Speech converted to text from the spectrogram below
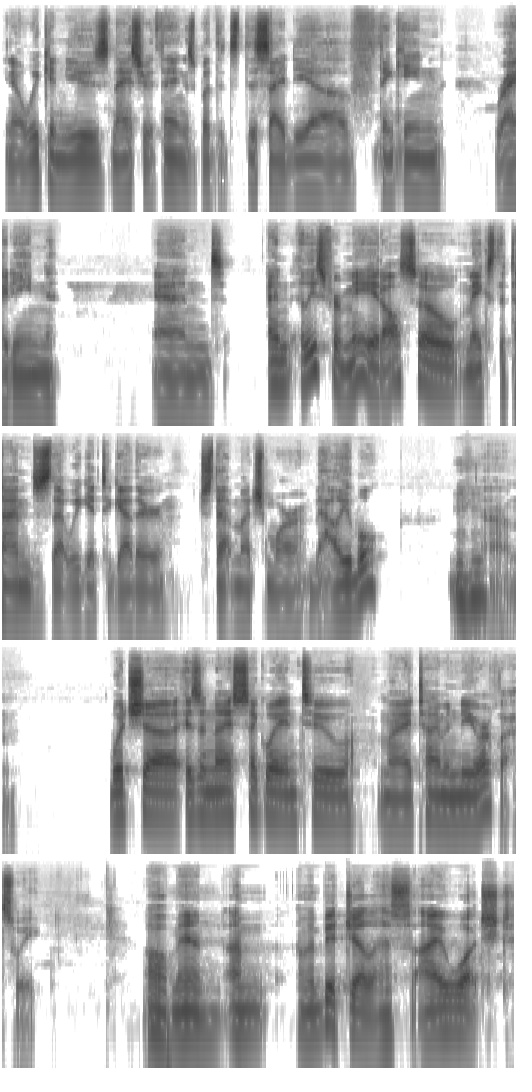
You know, we can use nicer things, but it's this idea of thinking, writing, and and at least for me, it also makes the times that we get together just that much more valuable mm-hmm. um, which uh, is a nice segue into my time in New York last week. Oh man, I'm I'm a bit jealous. I watched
